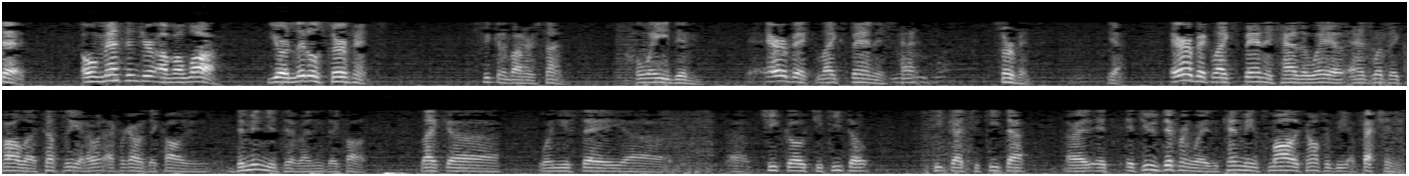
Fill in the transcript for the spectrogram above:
said, O Messenger of Allah, your little servant, speaking about her son, Uwaydin, Arabic like Spanish, servant. Yeah. Arabic, like Spanish, has a way of has what they call a tafsir. I forgot what they call it. Diminutive, I think they call it. Like uh, when you say uh, uh, chico, chiquito, chica, chiquita. All right, it's it's used different ways. It can mean small. It can also be affectionate.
